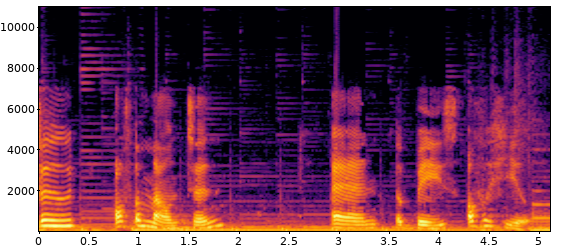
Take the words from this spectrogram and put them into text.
foot of a mountain, and a base of a hill.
